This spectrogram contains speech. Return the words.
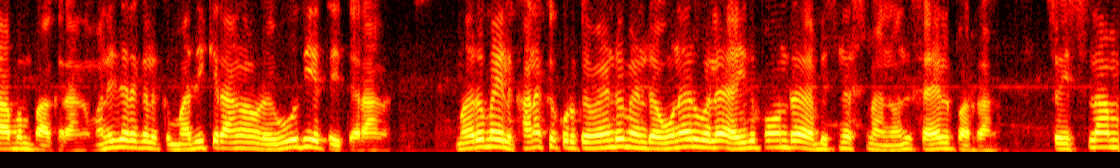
லாபம் பார்க்குறாங்க மனிதர்களுக்கு மதிக்கிறாங்க அவருடைய ஊதியத்தை தராங்க. மறுமையில் கணக்கு கொடுக்க வேண்டும் என்ற உணர்வுல இது போன்ற பிஸ்னஸ்மேன் வந்து செயல்படுறாங்க. ஸோ இஸ்லாம்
